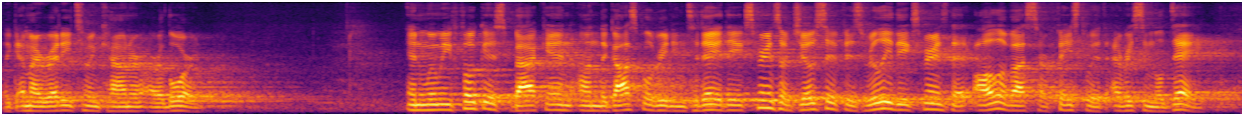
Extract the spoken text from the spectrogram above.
like, am I ready to encounter our Lord? And when we focus back in on the gospel reading today, the experience of Joseph is really the experience that all of us are faced with every single day.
